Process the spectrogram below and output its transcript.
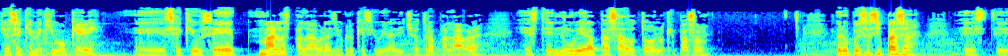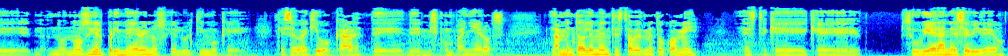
Yo sé que me equivoqué. Eh, sé que usé malas palabras, yo creo que si hubiera dicho otra palabra, este, no hubiera pasado todo lo que pasó. Pero pues así pasa. Este, no, no soy el primero y no soy el último que, que se va a equivocar de, de, mis compañeros. Lamentablemente esta vez me tocó a mí este, que, que subieran ese video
